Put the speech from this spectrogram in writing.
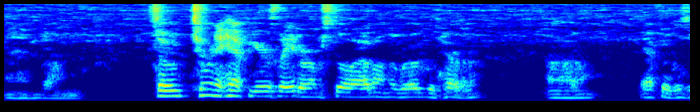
And um, so two and a half years later, I'm still out on the road with her. Uh, after it was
